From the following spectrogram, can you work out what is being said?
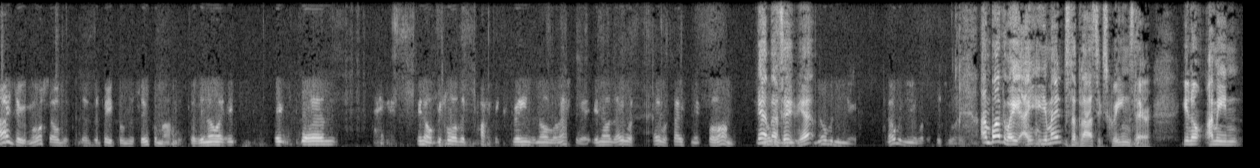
I, I do, more so the, the, people in the supermarkets, because, you know, it, it's, um, you know, before the plastic screens and all the rest of it, you know, they were, they were facing it full on. Yeah, that's Nobody it, knew- yeah. Nobody knew. Nobody knew what the situation was. And by the way, I, you mentioned the plastic screens there. You know, I mean,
